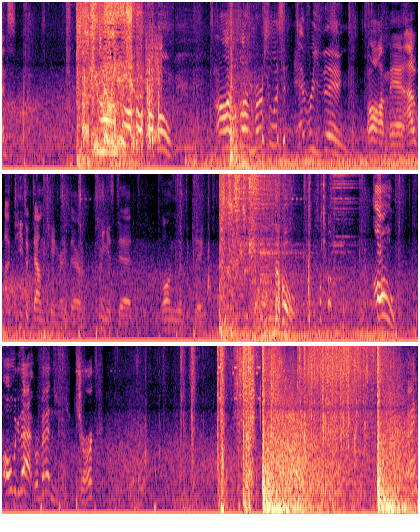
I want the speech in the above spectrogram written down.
So intense. Humiliation. Oh, oh, I was on merciless and everything. Oh man, I, I, he took down the king right there. King is dead. Long live the king. No. Oh. oh, oh look at that revenge, jerk. Revenge,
